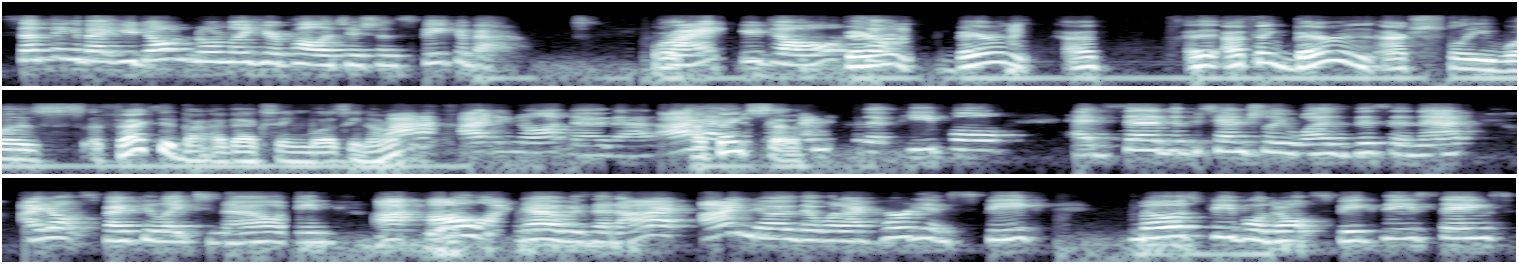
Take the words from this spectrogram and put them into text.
something about you don't normally hear politicians speak about, Well, right? You don't. So Barron, Barron, I, I think Barron actually was affected by a vaccine, was he not? I, I do not know that. I, I have think no- so. I know that people had said that potentially was this and that. I don't speculate to know. I mean, I, Yeah. all I know is that I, I know that when I heard him speak, most people don't speak these things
